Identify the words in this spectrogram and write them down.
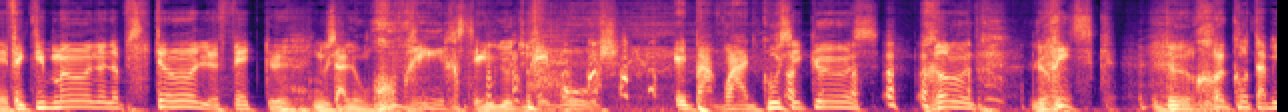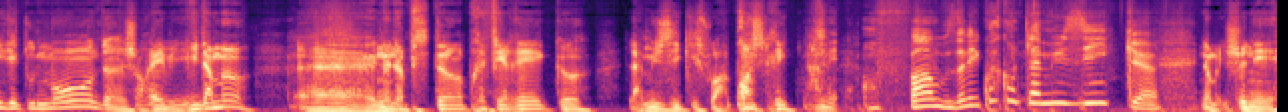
Effectivement, nonobstant le fait que nous allons rouvrir ces lieux de débauche et par voie de conséquence prendre le risque de recontaminer tout le monde, j'aurais évidemment, euh, nonobstant, préféré que la musique y soit proscrite. Ah, mais enfin, vous avez quoi contre la musique? Non, mais je n'ai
